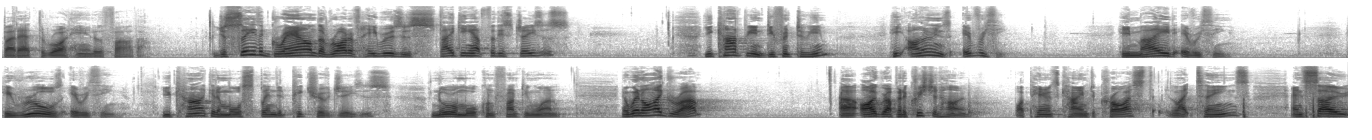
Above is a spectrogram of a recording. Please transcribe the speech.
but at the right hand of the Father? Did you see the ground the writer of Hebrews is staking out for this Jesus? You can't be indifferent to him. He owns everything, he made everything, he rules everything. You can't get a more splendid picture of Jesus, nor a more confronting one. Now, when I grew up, uh, I grew up in a Christian home. My parents came to Christ in late teens, and so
